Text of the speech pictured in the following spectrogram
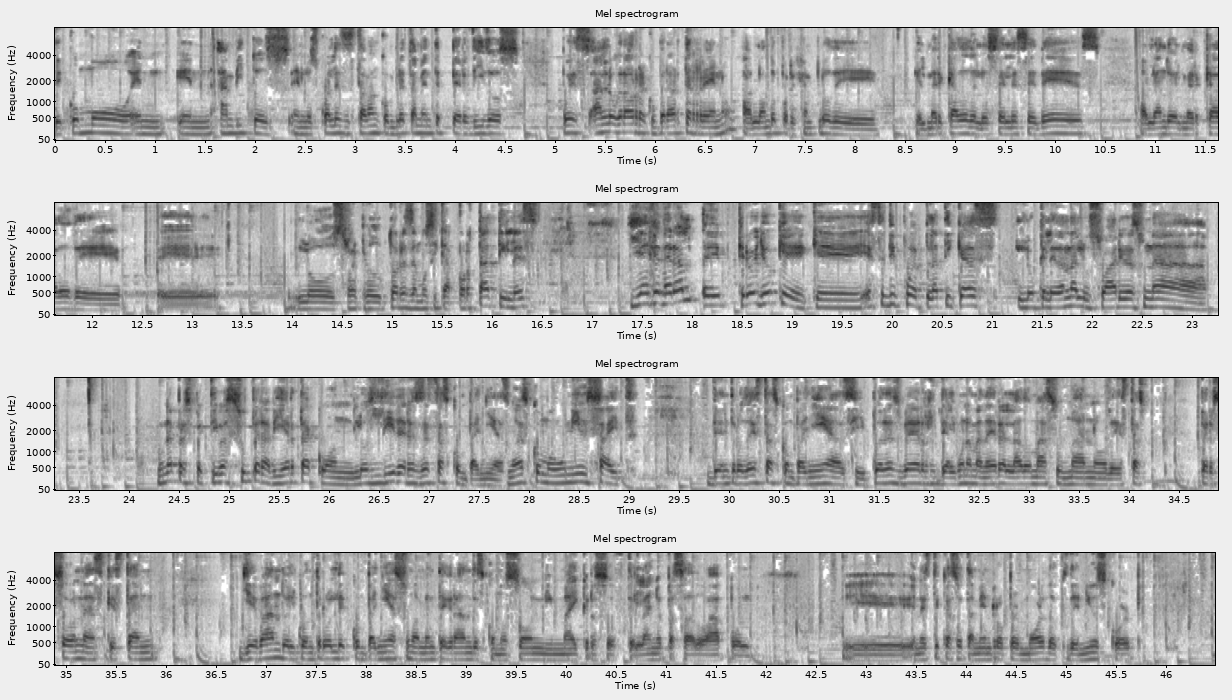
de cómo en, en ámbitos en los cuales estaban completamente perdidos, pues han logrado recuperar terreno, hablando por ejemplo de el mercado de los LCDs, hablando del mercado de los reproductores de música portátiles. Y en general, eh, creo yo que, este tipo de pláticas lo que le dan al usuario es una, una perspectiva súper abierta con los líderes de estas compañías, ¿no? Es como un insight dentro de estas compañías y puedes ver de alguna manera el lado más humano de estas personas que están llevando el control de compañías sumamente grandes como Sony, Microsoft, el año pasado Apple, eh, en este caso también Robert Murdoch de News Corp.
